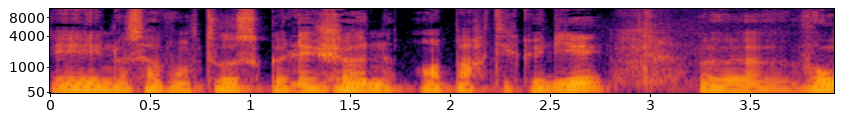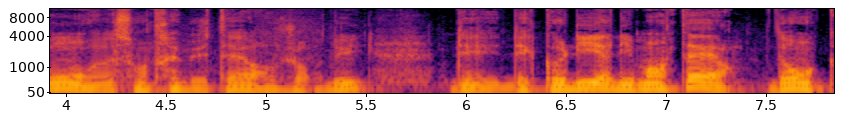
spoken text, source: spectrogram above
Et nous savons tous que les jeunes en particulier euh, vont, sont tributaires aujourd'hui des, des, colis alimentaires. Donc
